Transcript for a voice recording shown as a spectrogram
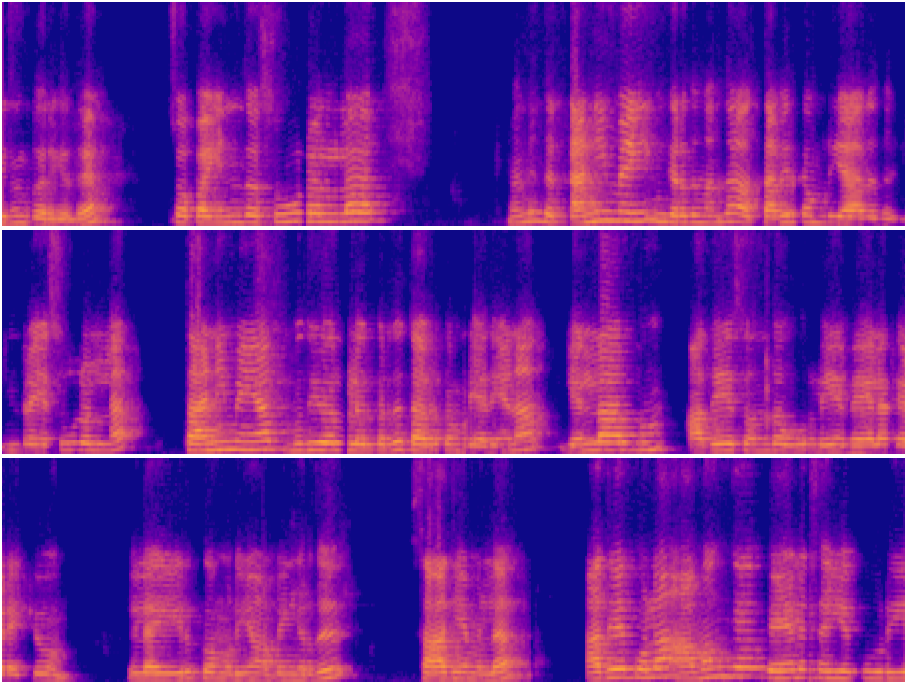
இருந்து வருகிறது. ஸோ அப்ப இந்த சூழல்ல வந்து இந்த தனிமைங்கிறது வந்து அது தவிர்க்க முடியாதது. இன்றைய சூழல்ல தனிமையா முதியோர்கள் இருக்கிறது தவிர்க்க முடியாது. ஏன்னா எல்லாருக்கும் அதே சொந்த ஊர்லயே வேலை கிடைக்கும். இல்ல இருக்க முடியும் அப்படிங்கிறது சாத்தியம் இல்ல அதே போல அவங்க வேலை செய்யக்கூடிய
